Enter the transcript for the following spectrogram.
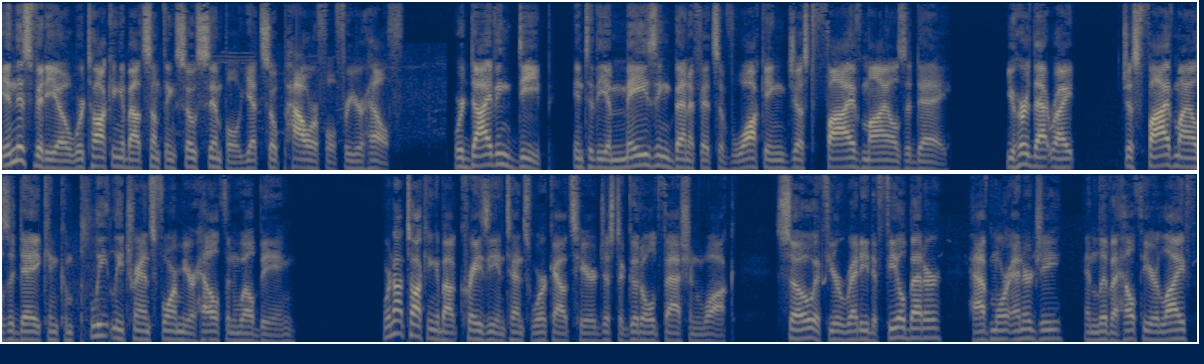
In this video, we're talking about something so simple yet so powerful for your health. We're diving deep into the amazing benefits of walking just 5 miles a day. You heard that right, just 5 miles a day can completely transform your health and well-being. We're not talking about crazy intense workouts here, just a good old-fashioned walk. So if you're ready to feel better, have more energy, and live a healthier life,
